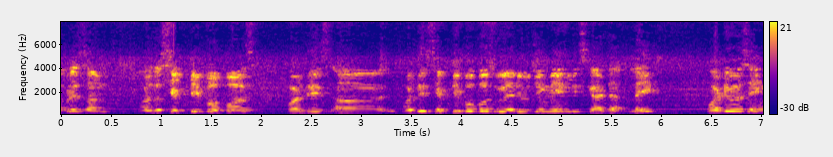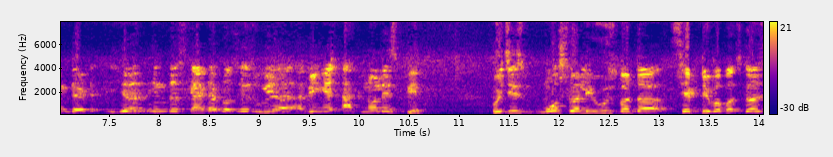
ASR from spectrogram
operation for the safety purpose. For this uh, for this safety purpose we are using mainly SCADA like what you were saying that here in the SCADA process we are having an acknowledge pin which is most well used for the safety purpose because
